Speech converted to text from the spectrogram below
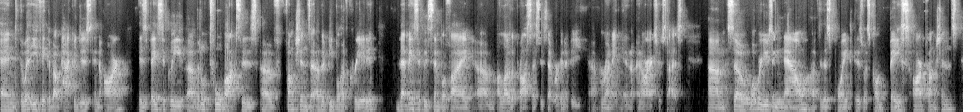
And the way that you think about packages in R is basically uh, little toolboxes of functions that other people have created that basically simplify um, a lot of the processes that we're going to be uh, running in, in, our exercise. Um, so what we're using now up to this point is what's called base R functions.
